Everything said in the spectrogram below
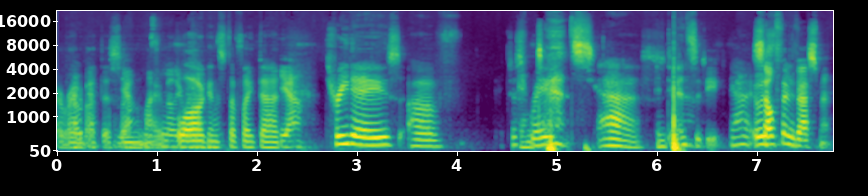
I write Okay. about this Yeah, on my blog and stuff like that. Yeah. Three days of just Intense. Yes. Intensity. Yeah. It Self investment.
